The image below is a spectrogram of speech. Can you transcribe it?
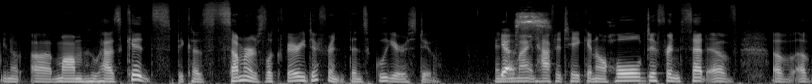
you know, a mom who has kids because summers look very different than school years do. And yes. you might have to take in a whole different set of, of, of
